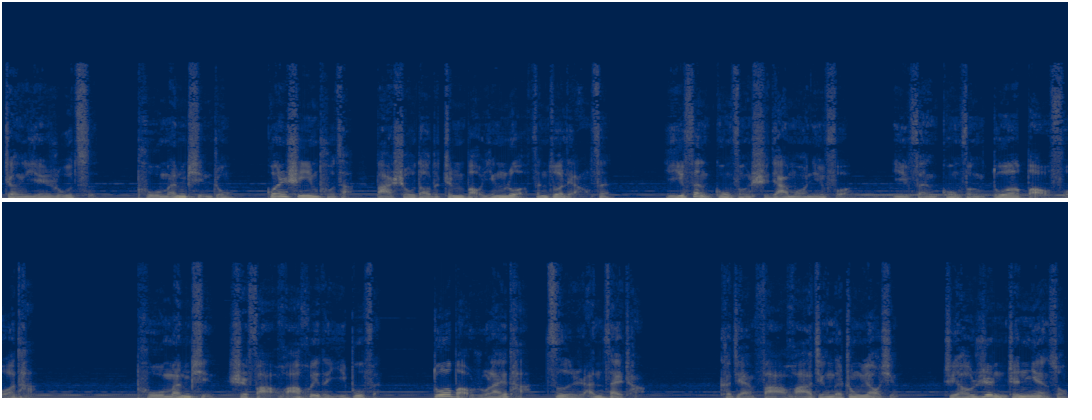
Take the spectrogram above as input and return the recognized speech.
正因如此，普门品中，观世音菩萨把收到的珍宝璎珞分作两份，一份供奉释迦牟尼佛，一份供奉多宝佛塔。普门品是法华会的一部分，多宝如来塔自然在场，可见法华经的重要性。只要认真念诵，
